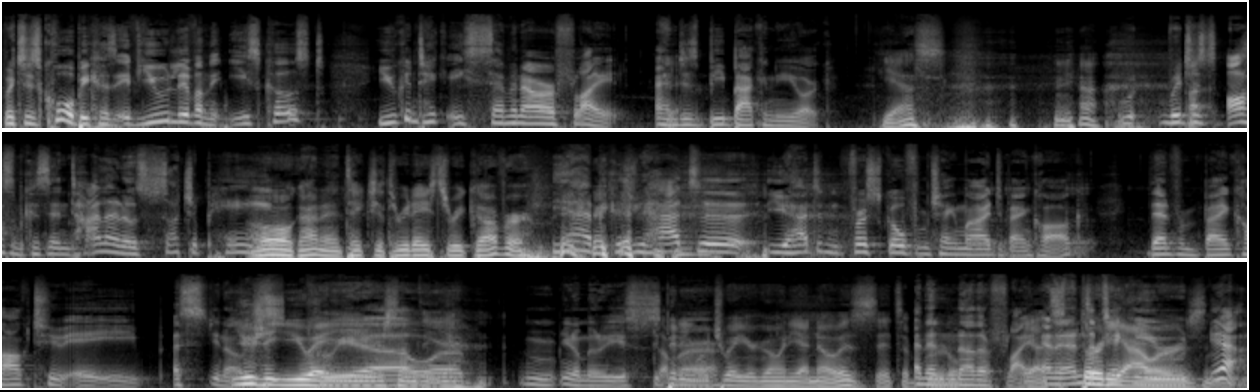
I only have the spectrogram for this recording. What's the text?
which is cool because if you live on the East Coast, you can take a seven hour flight and Yeah. just be back in New York, Yes. yeah. which is awesome because in Thailand it was such a pain. Oh god, and it takes you three days to recover. Yeah, because you had to you had to first go from Chiang Mai to Bangkok, then from Bangkok to a you know Usually UAE or something, or yeah. you know Middle East Depending somewhere. on which way you're going, yeah, no, it's it's a and then brutal- another flight, Yeah, and it ends thirty taking you- hours. and- yeah,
